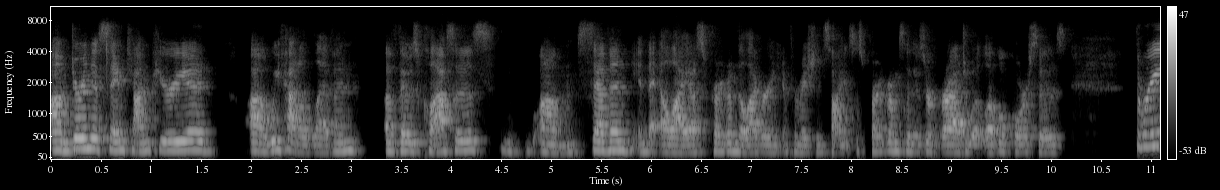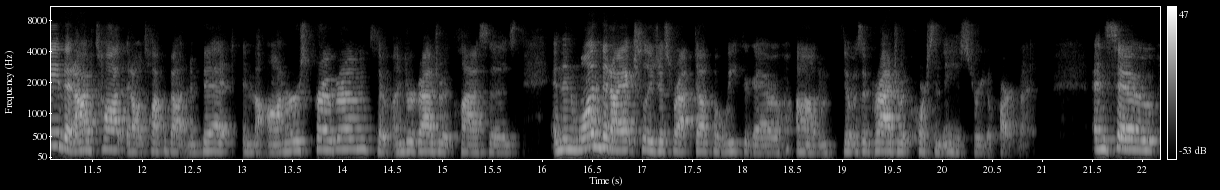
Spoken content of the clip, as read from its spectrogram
Um, during this same time period, uh, we've had 11 of those classes, um, seven in the LIS program, the Library and Information Sciences program. So those are graduate level courses. Three that I've taught that I'll talk about in a bit in the honors program, so undergraduate classes. And then one that I actually just wrapped up a week ago, um, that was a graduate course in the history department. And so,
